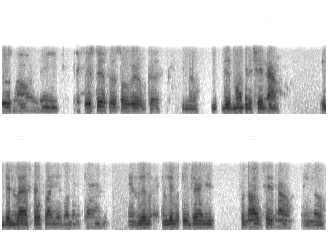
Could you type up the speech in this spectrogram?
it was my own dream, and it, it still feels so real because you know this moment is here now. It's been the last four or five years I've been playing and living and living through JMU, so now it's here now. And, you know,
